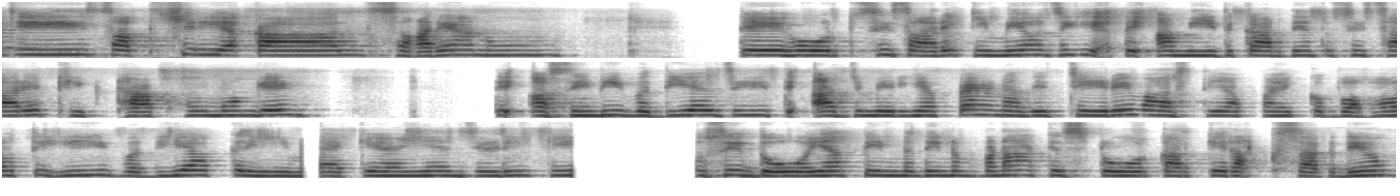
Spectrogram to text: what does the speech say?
ਜੀ, ਸਤਿ ਸ਼੍ਰੀ ਅਕਾਲ ਸਾਰਿਆਂ ਨੂੰ। ਤੇ ਹੋਰ ਤੁਸੀਂ ਸਾਰੇ ਕਿਵੇਂ ਹੋ ਜੀ? ਤੇ ਉਮੀਦ ਕਰਦੇ ਹਾਂ ਤੁਸੀਂ ਸਾਰੇ ਠੀਕ ਠਾਕ ਹੋਵੋਗੇ। ਤੇ ਅਸੀਂ ਵੀ ਵਧੀਆ ਜੀ। ਤੇ ਅੱਜ ਮੇਰੀਆਂ ਭੈਣਾਂ ਦੇ ਚਿਹਰੇ ਵਾਸਤੇ ਆਪਾਂ ਇੱਕ ਬਹੁਤ ਹੀ ਵਧੀਆ ਕਰੀਮ ਲੈ ਕੇ ਆਏ ਹਾਂ, ਜਿਹੜੀ ਕਿ ਤੁਸੀਂ 2 ਜਾਂ 3 ਦਿਨ ਬਣਾ ਕੇ ਸਟੋਰ ਕਰਕੇ ਰੱਖ ਸਕਦੇ ਹੋ।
